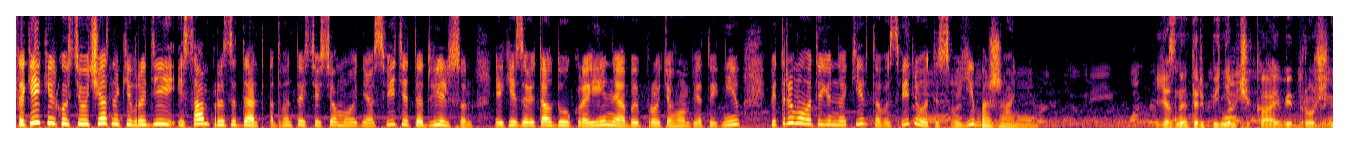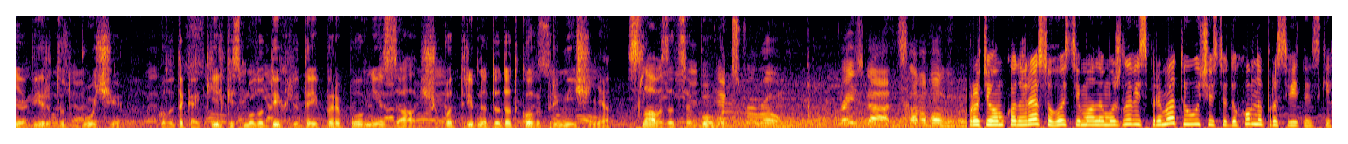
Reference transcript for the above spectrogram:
Такій кількості учасників радіє і сам президент адвентистів сьомого дня в світі Тед Вільсон, який завітав до України, аби протягом п'яти днів підтримувати юнаків та висвітлювати свої бажання. Я з нетерпінням чекаю відродження віри тут Бучі, коли така кількість молодих людей переповнює зал, що потрібне додаткове приміщення. Слава за це Богу! Протягом конгресу гості мали можливість приймати участь у духовно-просвітницьких,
